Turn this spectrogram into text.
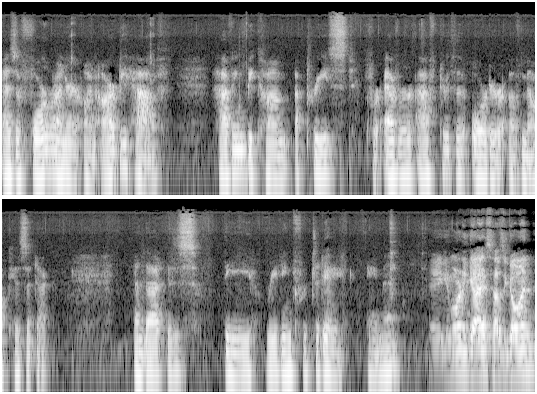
as a forerunner on our behalf, having become a priest forever after the order of Melchizedek. And that is the reading for today. Amen. Hey, good morning, guys. How's it going?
